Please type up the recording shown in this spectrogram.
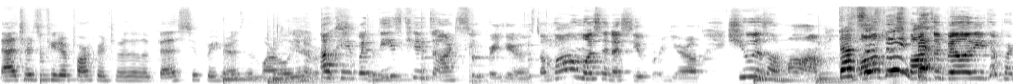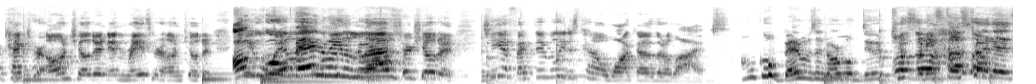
That turns Peter Parker into one of the best superheroes in the Marvel universe. Okay, but these kids aren't superheroes. The mom wasn't a superhero. She was a mom. That's a mom's responsibility to protect her own children and raise her own children. Uncle she Ben willingly left her children. She effectively just kind of walked out of their lives. Uncle Ben was a normal dude too, Also, but he's still trying to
